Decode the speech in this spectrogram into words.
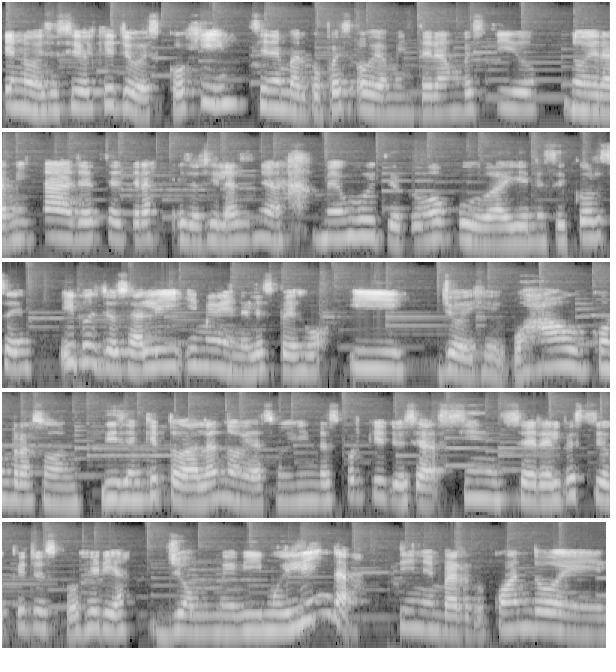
que no hubiese sido el que yo escogí, sin embargo pues obviamente era un vestido, no era mi talla, etcétera. Eso sí la señora me embutió como pudo ahí en ese corsé y pues yo salí y me vi en el espejo y yo dije, wow, con razón, dicen que todas las novias son lindas porque yo decía, sin ser el vestido que yo escogería, yo me vi muy linda. Sin embargo, cuando él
